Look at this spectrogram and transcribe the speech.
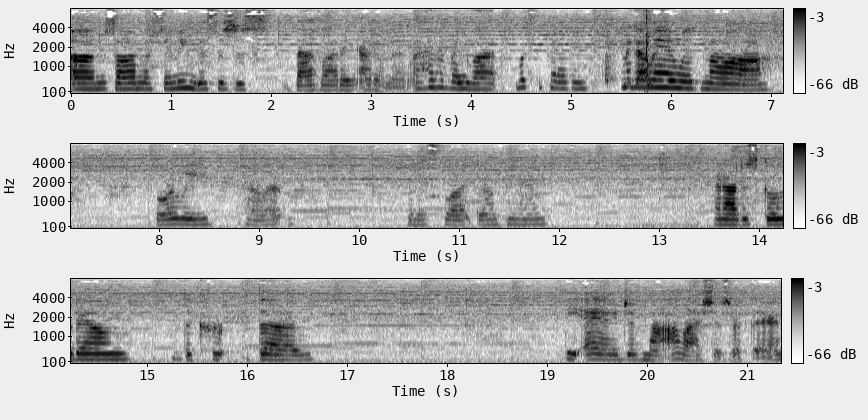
Um, so I'm assuming this is just bad lighting. I don't know. I have a ring light. What's the problem? I'm gonna go in with my Laura palette and this black down here. And I just go down the the the edge of my eyelashes right there.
